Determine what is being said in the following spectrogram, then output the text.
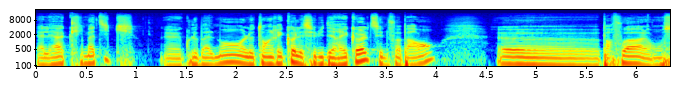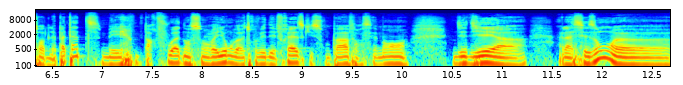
l'aléa climatique. globalement, le temps agricole est celui des récoltes, c'est une fois par an. Euh, parfois, alors on sort de la patate, mais parfois dans son rayon, on va trouver des fraises qui ne sont pas forcément dédiées à, la saison. Euh,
